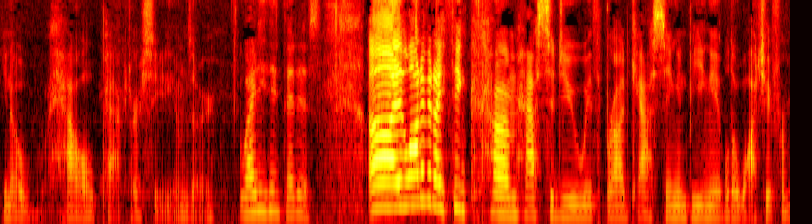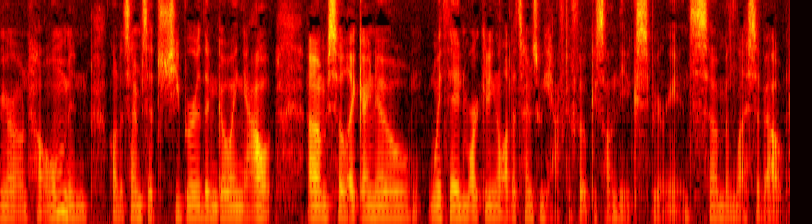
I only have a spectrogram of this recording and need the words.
you know, how packed our stadiums are. Why do you think that is? Uh, a lot of it, I think, um, has to do with broadcasting and being able to watch it from your own home. And a lot of times that's cheaper than going out. Um, so, like, I know within marketing, a lot of times we have to focus on the experience um, and less about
